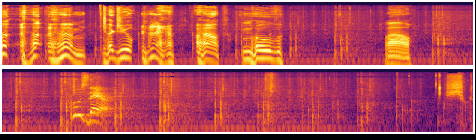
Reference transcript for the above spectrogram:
Could you uh, move? Wow. Who's there? Shoot.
